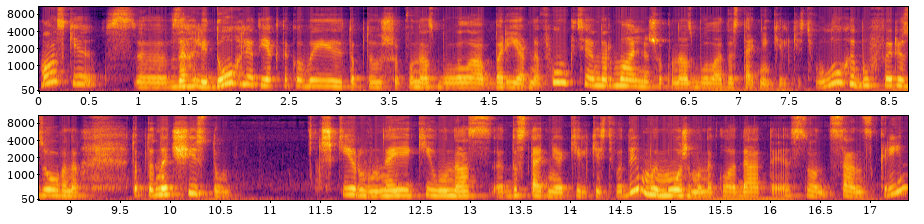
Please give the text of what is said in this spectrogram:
маски, е, взагалі догляд як таковий, тобто, щоб у нас була бар'єрна функція нормальна, щоб у нас була достатня кількість вологи буферизована. Тобто на чисту шкіру, на якій у нас достатня кількість води, ми можемо накладати санскрін,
